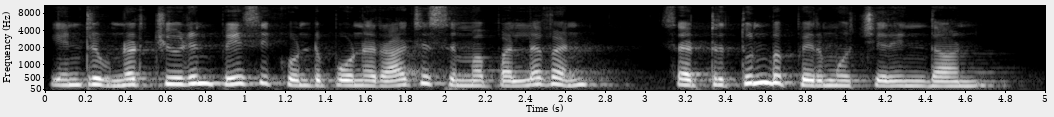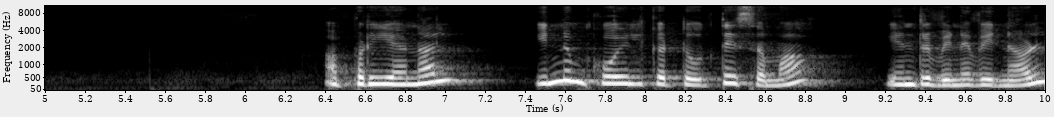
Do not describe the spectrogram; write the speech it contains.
என்று உணர்ச்சியுடன் பேசிக்கொண்டு போன ராஜசிம்ம பல்லவன் சற்று துன்ப பெருமூச்செறிந்தான். அப்படியானால் இன்னும் கோயில் கட்ட உத்தேசமா? என்று வினவினாள்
